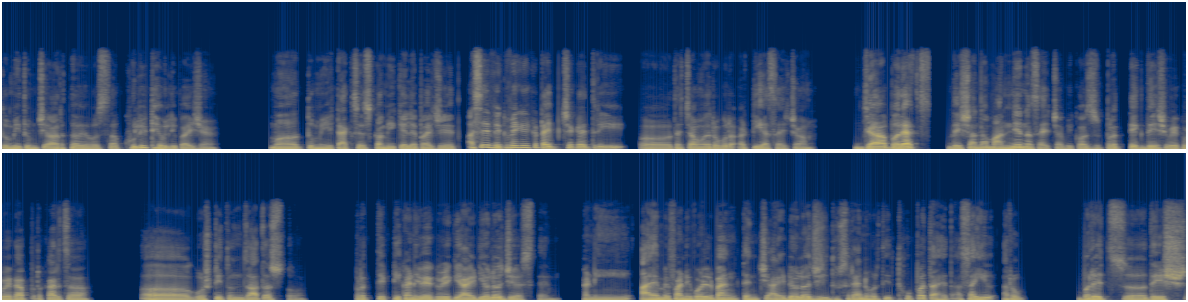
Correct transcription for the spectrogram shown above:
तुम्ही तुमची अर्थव्यवस्था खुली ठेवली पाहिजे. मग तुम्ही टॅक्सेस कमी केले पाहिजेत. असे वेगवेगळे टाइपचे काहीतरी अ, त्याच्याबरोबर अटी असायच्या, ज्या बऱ्याच देशांना मान्य नसायच्या बिकॉज प्रत्येक देश वेगवेगळ्या प्रकारचा अ, गोष्टीतून जात असतो. प्रत्येक ठिकाणी वेगवेगळी आयडिओलॉजी असते आणि आय-एम-एफ आणि वर्ल्ड बँक त्यांची आयडिओलॉजी दुसऱ्यांवरती थोपत आहेत, असाही आरोप बरेच अ, देश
